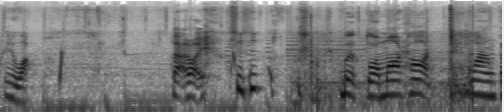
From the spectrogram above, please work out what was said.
ไม่รู้อะแต่อร่อย เบิกตัวหม้อทอด วางไป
